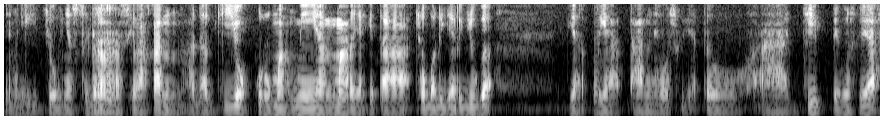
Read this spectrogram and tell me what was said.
Yang hijaunya seger silahkan ada giok purma Myanmar ya kita coba di jari juga. Biar kelihatan ya bosku ya. Tuh ajib ya bosku ya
